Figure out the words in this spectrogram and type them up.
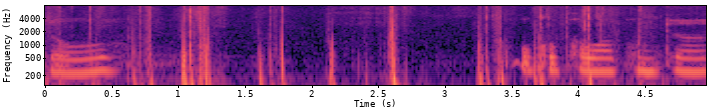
So. Poco Powerpunkte.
